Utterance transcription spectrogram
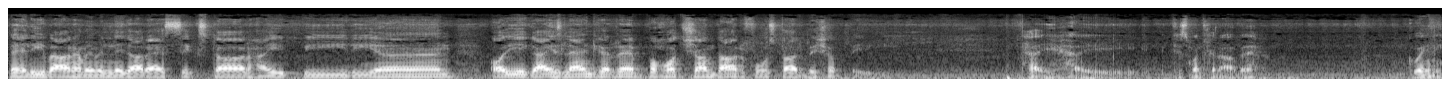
पहली बार हमें मिलने जा रहा है सिक्स स्टार हाइपीरियन और ये गाइस लैंड कर रहा है। बहुत शानदार फोर स्टार बिशप पे हाय हाय, किस्मत ख़राब है। कोई नहीं,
